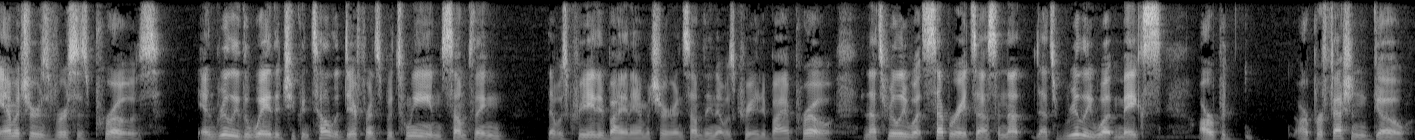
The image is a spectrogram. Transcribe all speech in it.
amateurs versus pros, and really the way that you can tell the difference between something that was created by an amateur and something that was created by a pro. And that's really what separates us and that that's really what makes our our profession go.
